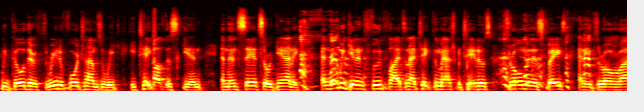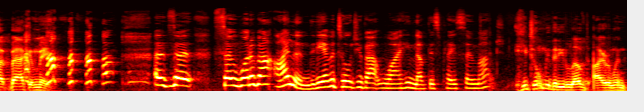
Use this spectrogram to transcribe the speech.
We'd go there three to four times a week. He'd take off the skin and then say it's organic. and then we'd get in food fights, and I'd take the mashed potatoes, throw them in his face, and he'd throw them right back at me. And so, so what about Ireland? Did he ever talk to you about why he loved this place so much? He told me that he loved Ireland,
